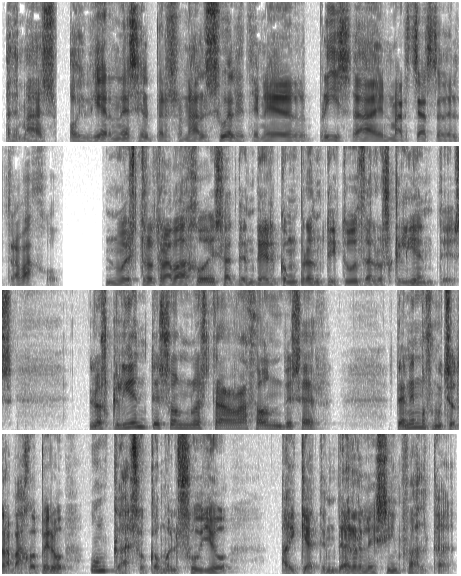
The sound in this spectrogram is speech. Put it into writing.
Además, hoy viernes el personal suele tener prisa en marcharse del trabajo. Nuestro trabajo es atender con prontitud a los clientes. Los clientes son nuestra razón de ser. Tenemos mucho trabajo, pero un caso como el suyo hay que atenderle sin falta.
